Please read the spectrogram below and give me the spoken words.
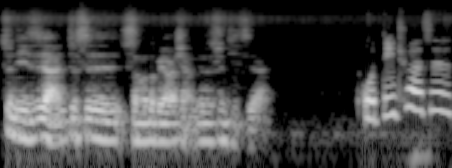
顺其自然，就是什么都不要想，就是顺其自然。我的确是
